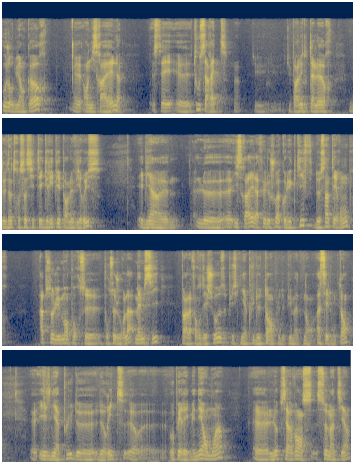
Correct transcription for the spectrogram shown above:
aujourd'hui encore, en Israël, tout s'arrête. Tu, tu, parlais tout à l'heure de notre société grippée par le virus. Eh bien, le, euh, Israël a fait le choix collectif de s'interrompre absolument pour ce, pour ce jour-là, même si, par la force des choses, puisqu'il n'y a plus de temple depuis maintenant assez longtemps, euh, il n'y a plus de, de rites euh, opérés. Mais néanmoins, euh, l'observance se maintient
